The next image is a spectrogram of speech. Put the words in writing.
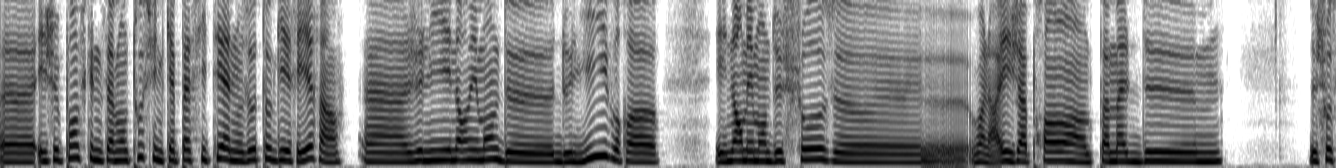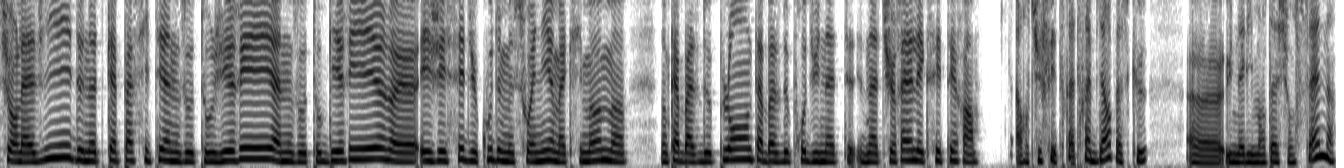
Euh, et je pense que nous avons tous une capacité à nous auto-guérir. Euh, je lis énormément de, livres, euh, énormément de choses. voilà, et j'apprends pas mal de, choses sur la vie, de notre capacité à nous auto-gérer, à nous auto-guérir. et j'essaie du coup de me soigner au maximum, donc à base de plantes, à base de produits naturels, etc. Alors tu fais très très bien parce que une alimentation saine,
